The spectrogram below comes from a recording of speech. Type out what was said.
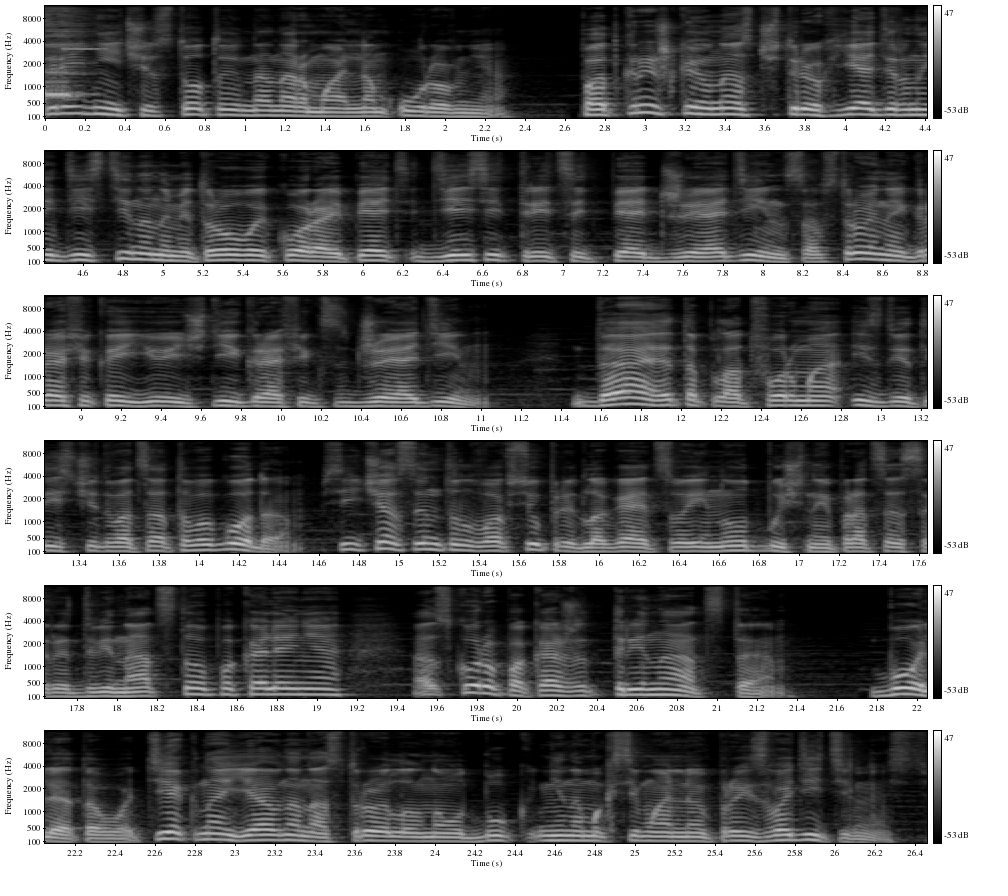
Средние частоты на нормальном уровне. Под крышкой у нас четырехъядерный 10-нанометровый Core i5-1035G1 со встроенной графикой UHD Graphics G1. Да, это платформа из 2020 года. Сейчас Intel вовсю предлагает свои ноутбучные процессоры 12 поколения, а скоро покажет 13 -е. Более того, Tecno явно настроила ноутбук не на максимальную производительность.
